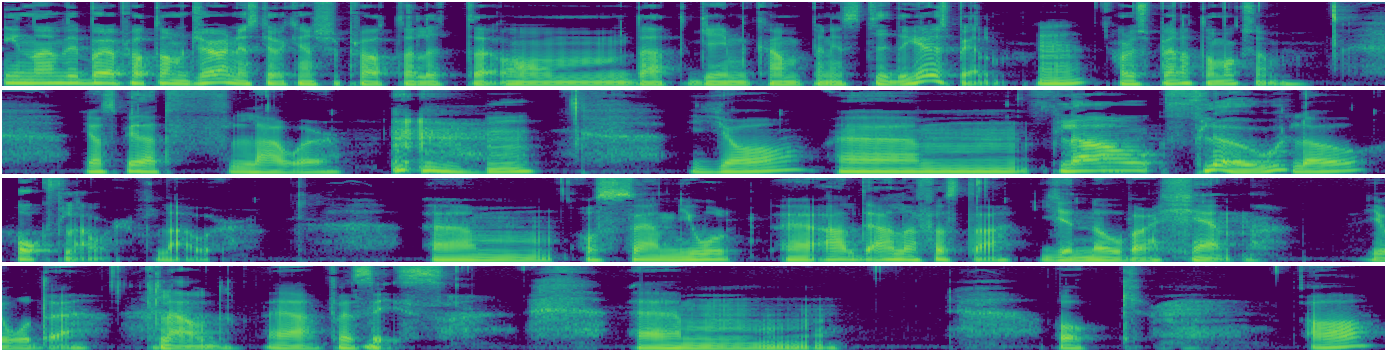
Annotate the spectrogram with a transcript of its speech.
innan vi börjar prata om Journey ska vi kanske prata lite om That Game Companys tidigare spel. Har du spelat dem också? Jag har spelat Flower. Mm. Ja, um, Flow, Flow Flow, och Flower. Flower. Ehm, och sen gjorde uh, all, det allra första Genova Chen gjorde. Cloud. Ja, precis. Ehm, Och ja,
